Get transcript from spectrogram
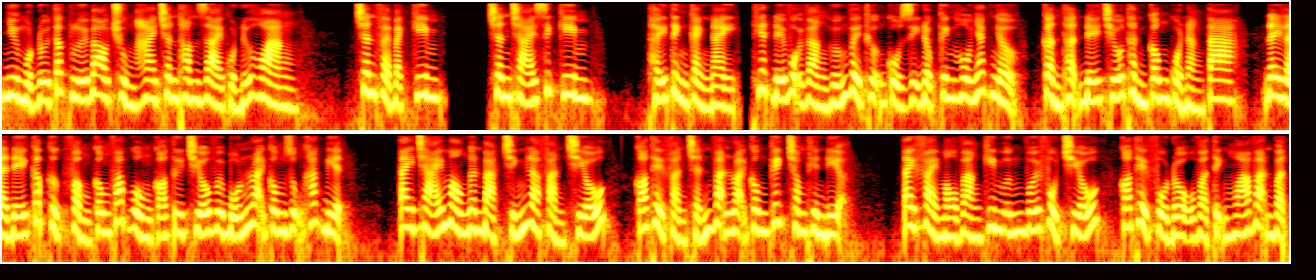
như một đôi tắc lưới bao trùm hai chân thon dài của nữ hoàng. Chân phải bạch kim, chân trái xích kim. Thấy tình cảnh này, thiết đế vội vàng hướng về thượng cổ dị độc kinh hô nhắc nhở, Cẩn thận đế chiếu thần công của nàng ta, đây là đế cấp cực phẩm công pháp gồm có tứ chiếu với bốn loại công dụng khác biệt. Tay trái màu ngân bạc chính là phản chiếu, có thể phản chấn vạn loại công kích trong thiên địa. Tay phải màu vàng kim ứng với phổ chiếu, có thể phổ độ và tịnh hóa vạn vật.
